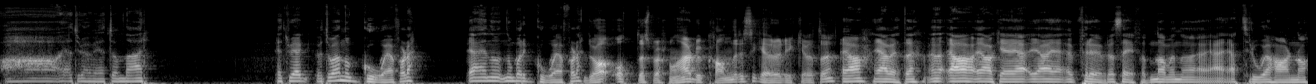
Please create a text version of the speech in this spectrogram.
ah, jeg tror jeg vet hvem det er. Jeg tror jeg, vet du hva, nå går jeg for det. Jeg, nå, nå bare går jeg for det. Du har åtte spørsmål her. Du kan risikere å ryke, vet du. Ja, jeg vet det. Ja, ja, ok, jeg, jeg, jeg prøver å safe den, da, men øh, jeg, jeg tror jeg har den nå.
